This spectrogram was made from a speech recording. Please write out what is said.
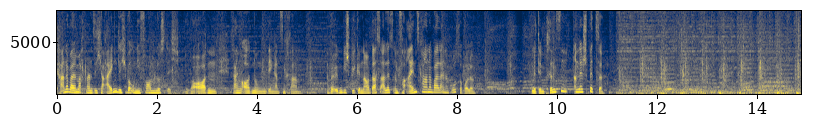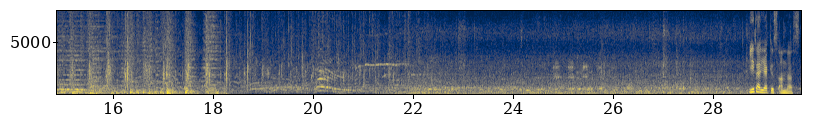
Karneval macht man sich ja eigentlich über Uniformen lustig, über Orden, Rangordnungen, den ganzen Kram. Aber irgendwie spielt genau das alles im Vereinskarneval eine große Rolle. Mit dem Prinzen an der Spitze. Jeder Jack ist anders,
